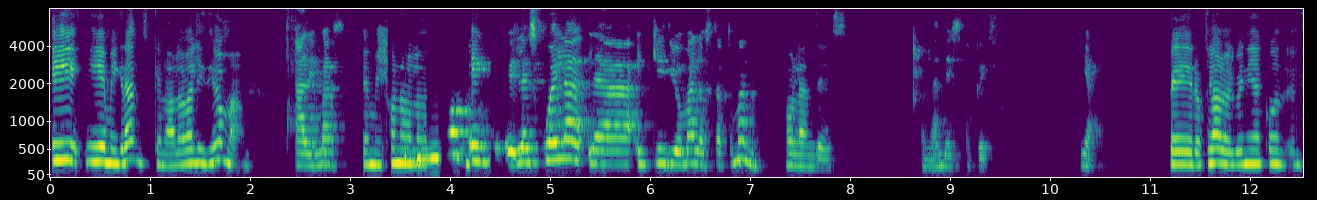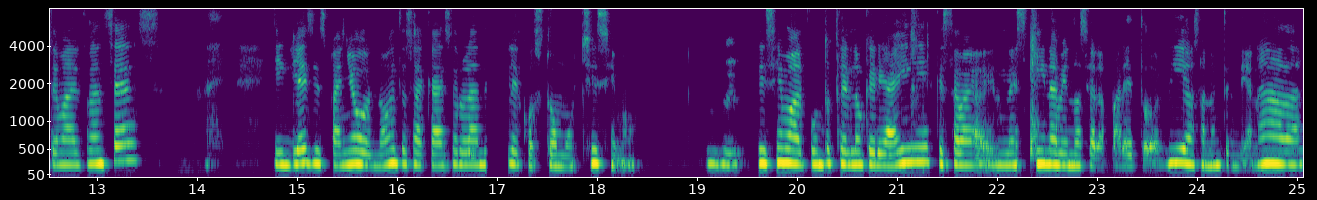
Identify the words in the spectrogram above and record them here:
Y, y emigrantes, que no hablaba el idioma. Además. Que mi hijo no hablaba. En, la escuela, la, ¿en qué idioma lo está tomando? Holandés. Holandés, ok. Ya. Pero claro, él venía con el tema del francés, inglés y español, ¿no? Entonces acá ese holandés le costó muchísimo. Muchísimo al punto que él no quería ir, que estaba en una esquina viendo hacia la pared todo el día, o sea, no entendía nada.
